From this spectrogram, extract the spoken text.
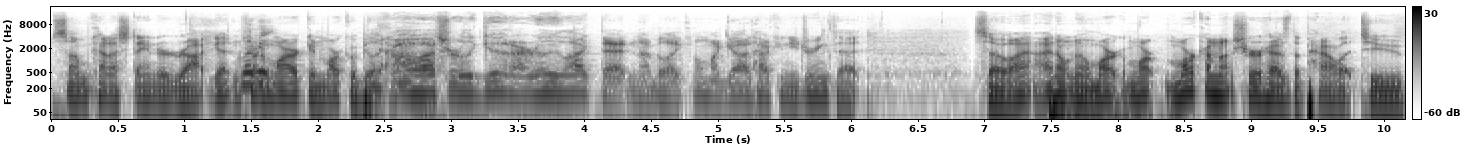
some kind of standard rock gut in Let front of Mark, and Mark would be like, "Oh, that's really good. I really like that," and I'd be like, "Oh my god, how can you drink that?" So I, I don't know. Mark Mark Mark, I'm not sure has the palate to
